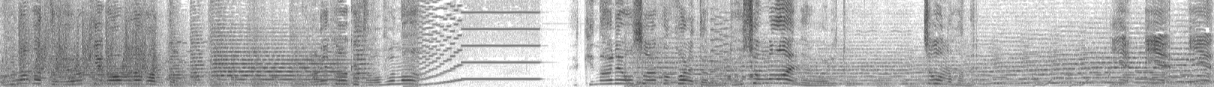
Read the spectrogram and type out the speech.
危なかった、やる気が危なかっきなり襲いかかれたらどうしようもないね、割と。蝶の羽。いえ、いえ、いえ。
